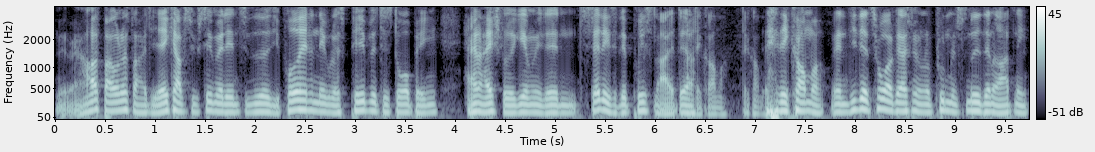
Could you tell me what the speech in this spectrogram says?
Men man har også bare understreget, at de har ikke haft succes med det indtil videre. De prøvede at hente Nicolas Pepe til store penge. Han har ikke slået igennem i den, slet ikke til det prisleje der. Ja, det kommer. Det kommer. det kommer. Men de der 72 millioner pund, man smed i den retning,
